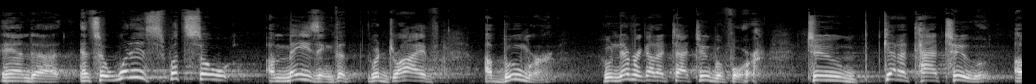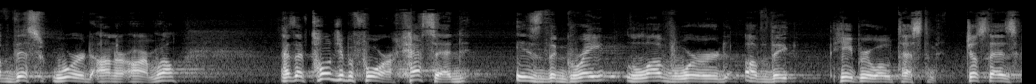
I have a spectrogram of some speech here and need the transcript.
And, uh, and so what is, what's so amazing that would drive a boomer who never got a tattoo before to get a tattoo of this word on her arm? Well, as I've told you before, Hesed is the great love word of the Hebrew Old Testament, just as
